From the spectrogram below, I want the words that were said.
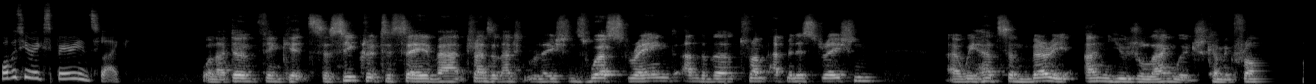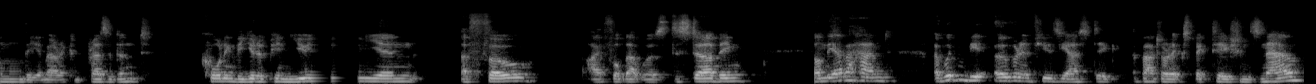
What was your experience like? Well, I don't think it's a secret to say that transatlantic relations were strained under the Trump administration. Uh, we had some very unusual language coming from the American president, calling the European Union a foe. I thought that was disturbing. On the other hand, I wouldn't be over enthusiastic about our expectations now.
